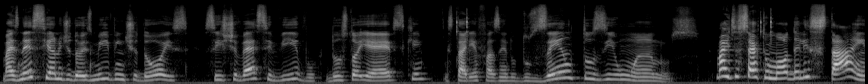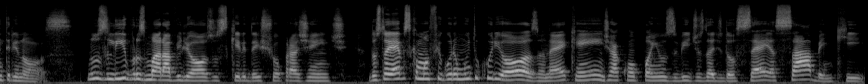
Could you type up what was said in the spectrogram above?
Mas nesse ano de 2022, se estivesse vivo, Dostoiévski estaria fazendo 201 anos. Mas de certo modo ele está entre nós, nos livros maravilhosos que ele deixou pra gente. Dostoiévski é uma figura muito curiosa, né? Quem já acompanha os vídeos da Didocéia sabem que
